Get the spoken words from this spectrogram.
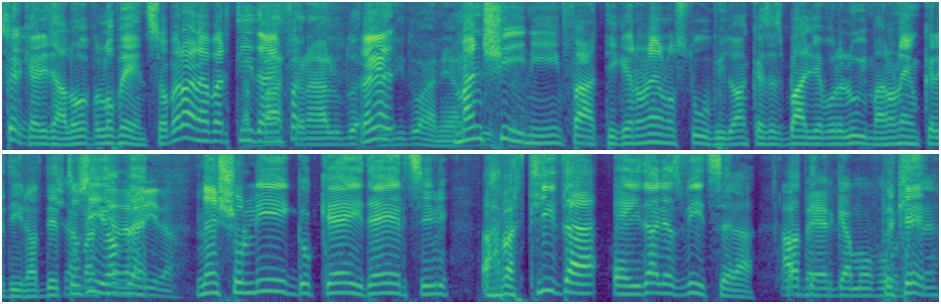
per carità, lo, lo penso. Però è una partita. Infa- la Ludu- Ragazzi, Lituania, Mancini, infatti, che non è uno stupido, anche se sbaglia pure lui, ma non è un cretino. Ha detto: sì, vabbè, della vita." Nation League, ok, terzi. La partita è Italia-Svizzera. A Vabbè, Bergamo, forse. Perché,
